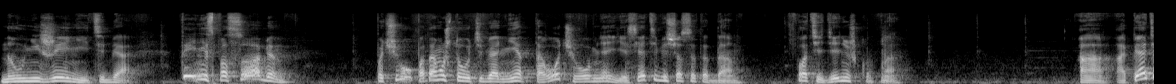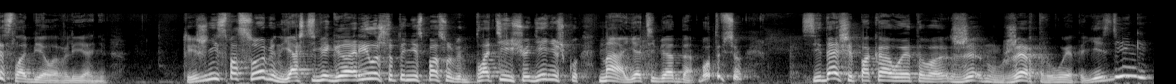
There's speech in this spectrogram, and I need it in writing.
На унижении тебя. Ты не способен. Почему? Потому что у тебя нет того, чего у меня есть. Я тебе сейчас это дам. Плати денежку, на, а, опять ослабело влияние? Ты же не способен, я же тебе говорила, что ты не способен. Плати еще денежку, на, я тебе отдам. Вот и все. И дальше, пока у этого ну, жертвы у этой есть деньги,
